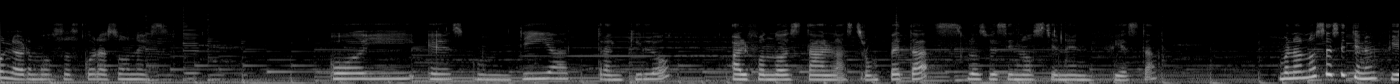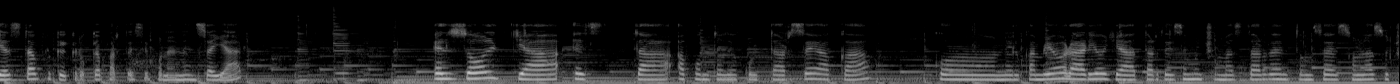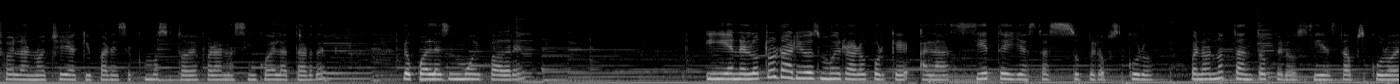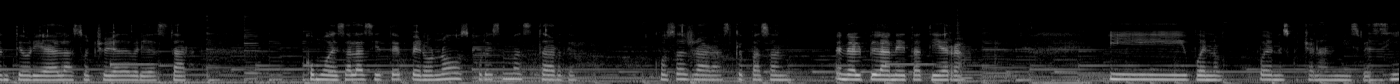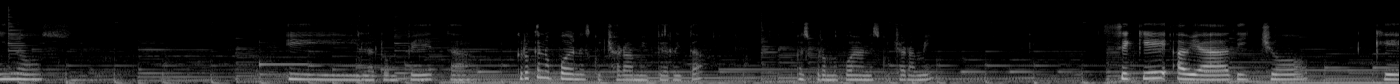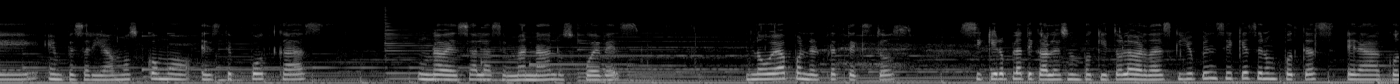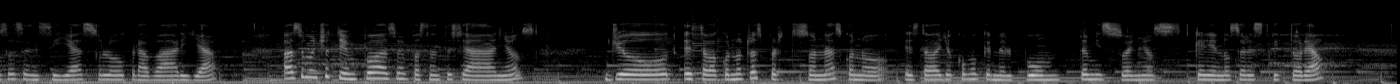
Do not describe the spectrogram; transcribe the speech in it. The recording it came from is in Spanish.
Hola hermosos corazones. Hoy es un día tranquilo. Al fondo están las trompetas. Los vecinos tienen fiesta. Bueno, no sé si tienen fiesta porque creo que aparte se ponen a ensayar. El sol ya está a punto de ocultarse acá con el cambio de horario ya atardece mucho más tarde, entonces son las 8 de la noche y aquí parece como si todavía fueran las 5 de la tarde, lo cual es muy padre. Y en el otro horario es muy raro porque a las 7 ya está súper oscuro. Bueno, no tanto, pero sí está oscuro. En teoría a las 8 ya debería estar como es a las 7, pero no, oscurece más tarde. Cosas raras que pasan en el planeta Tierra. Y bueno, pueden escuchar a mis vecinos. Y la trompeta. Creo que no pueden escuchar a mi perrita. Espero me puedan escuchar a mí. Sé que había dicho que empezaríamos como este podcast una vez a la semana, los jueves. No voy a poner pretextos si quiero platicarles un poquito. La verdad es que yo pensé que hacer un podcast era cosa sencilla, solo grabar y ya. Hace mucho tiempo, hace bastantes ya años, yo estaba con otras personas cuando estaba yo como que en el boom de mis sueños queriendo ser escritora.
